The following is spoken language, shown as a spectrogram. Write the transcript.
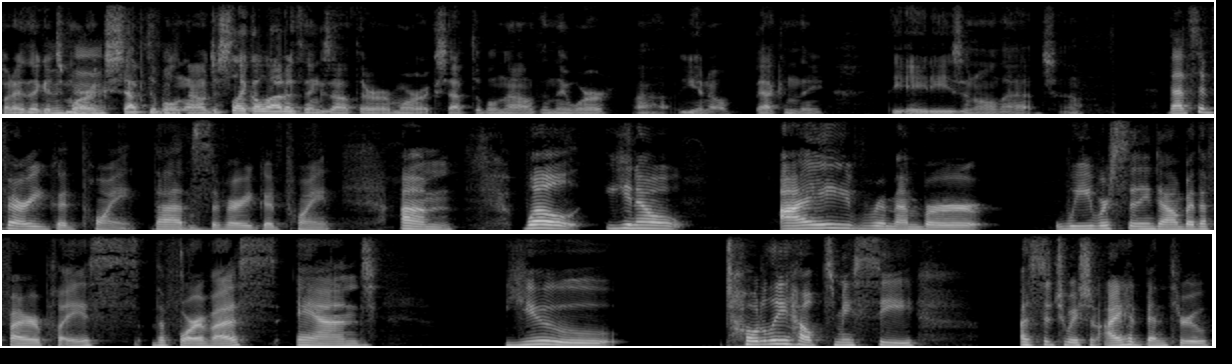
but I think it's mm-hmm. more acceptable now. Just like a lot of things out there are more acceptable now than they were, uh, you know, back in the the 80s and all that. So that's a very good point. Mm-hmm. That's mm-hmm. a very good point. Um, well, you know, I remember we were sitting down by the fireplace, the four of us, and you totally helped me see a situation I had been through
